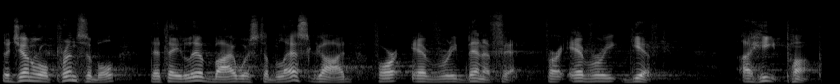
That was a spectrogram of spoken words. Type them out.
The general principle that they lived by was to bless God for every benefit, for every gift. A heat pump,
